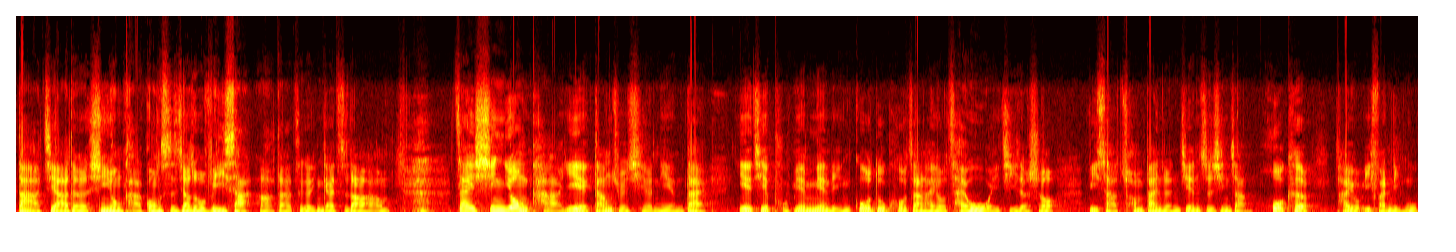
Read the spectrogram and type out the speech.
大家的信用卡公司叫做 Visa 啊，大家这个应该知道哈。在信用卡业刚崛起的年代，业界普遍面临过度扩张还有财务危机的时候。Visa 创办人兼执行长霍克，他有一番领悟，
